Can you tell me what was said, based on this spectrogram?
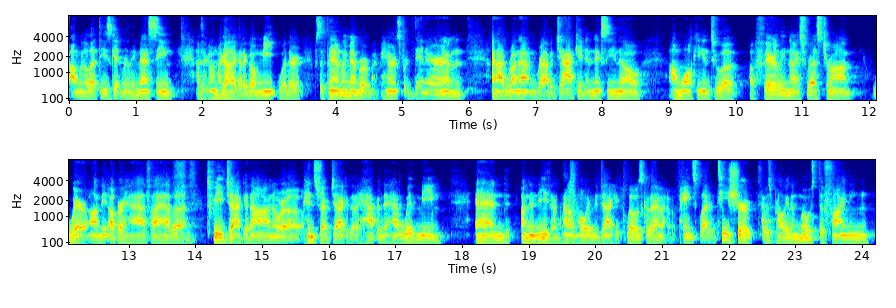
I'm to let these get really messy. I was like, oh my God, I got to go meet whether it was a family member or my parents for dinner. And, and I'd run out and grab a jacket. And next thing you know, I'm walking into a, a fairly nice restaurant where on the upper half I have a tweed jacket on or a pinstripe jacket that I happen to have with me and underneath, I'm kind of holding the jacket closed because I have a paint splattered t shirt. That was probably the most defining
